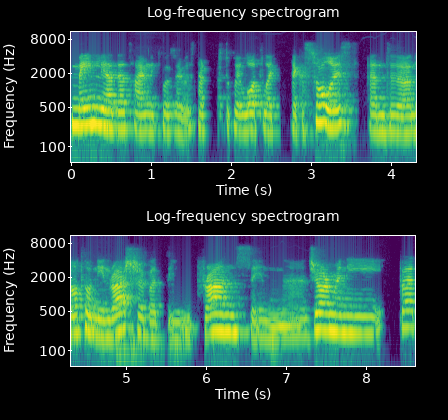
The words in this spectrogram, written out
Mainly at that time, it was I started to play a lot like like a soloist, and uh, not only in Russia but in France, in uh, Germany. But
